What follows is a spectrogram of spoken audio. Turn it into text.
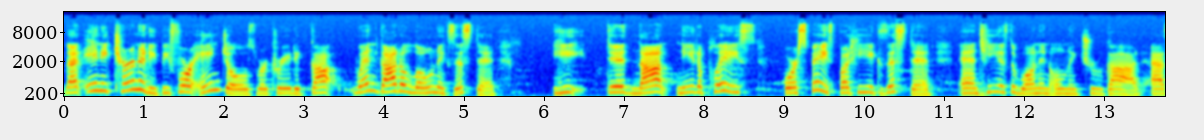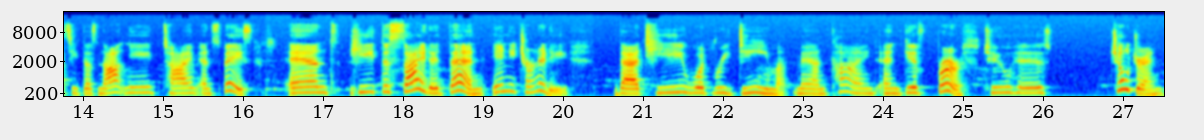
that in eternity, before angels were created, God, when God alone existed, He did not need a place or space, but he existed, and he is the one and only true God, as he does not need time and space. And he decided then in eternity that he would redeem mankind and give birth to his children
